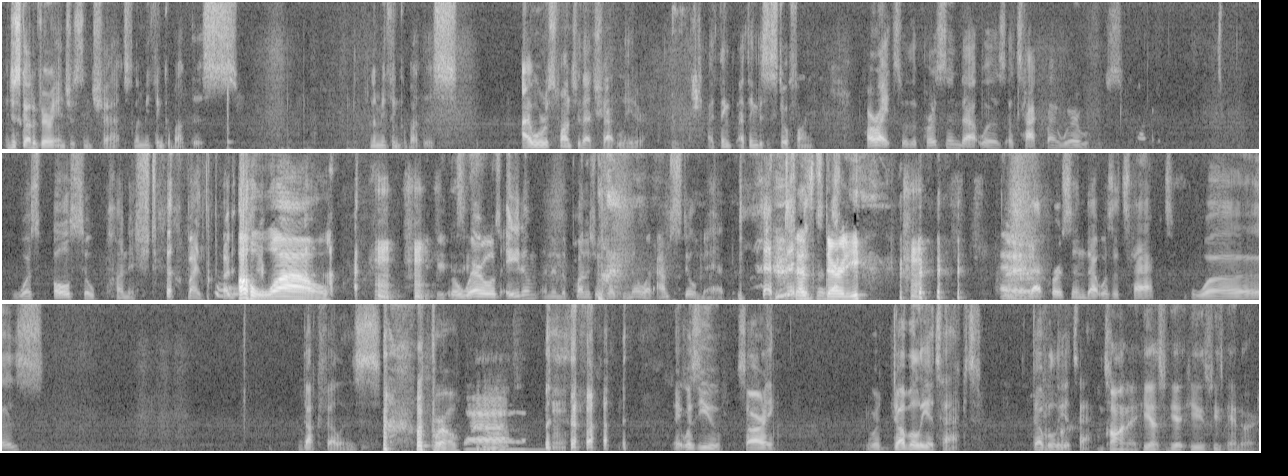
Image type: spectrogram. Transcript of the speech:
I just got a very interesting chat. Let me think about this. Let me think about this. I will respond to that chat later. I think I think this is still fine. All right, so the person that was attacked by werewolves was also punished by the Punisher. Oh wow. Hmm, hmm. The werewolves ate him, and then the Punisher was like, "You know what? I'm still mad." That's dirty. And hmm. that person that was attacked was Duckfellas. Bro. Wow. it was you. Sorry. You were doubly attacked. Doubly attacked. I'm calling it. He has. He, he's he's Pandora.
